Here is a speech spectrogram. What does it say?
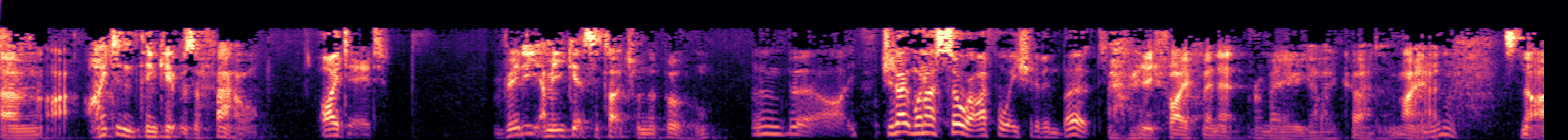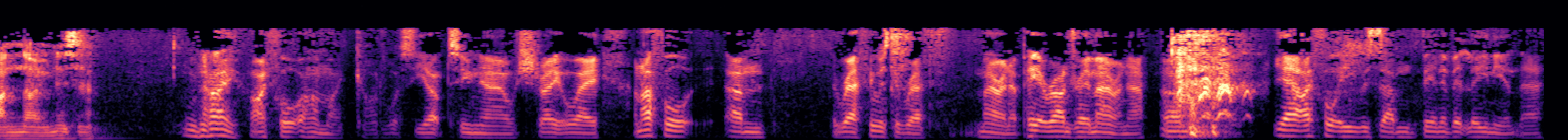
Um, I, I didn't think it was a foul. I did. Really? I mean, he gets a touch on the ball. Mm, but I, do you know when I saw it, I thought he should have been booked. Really, five minute Romeu yellow card. It's not unknown, is it? No, I thought, oh my god, what's he up to now? Straight away, and I thought um, the ref, who was the ref? Marriner, Peter Andre Marriner. Um, yeah, I thought he was um, being a bit lenient there.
